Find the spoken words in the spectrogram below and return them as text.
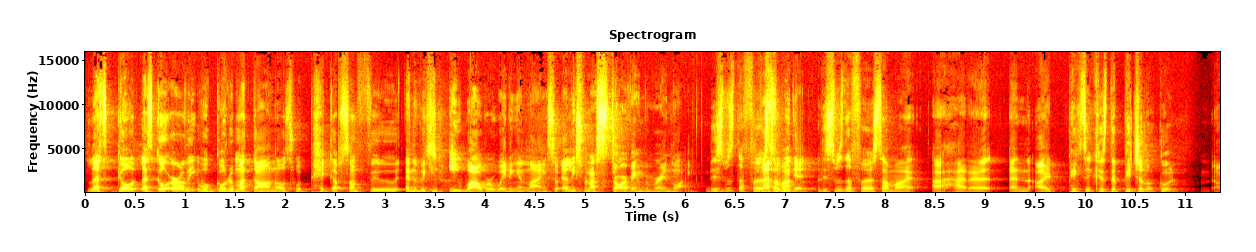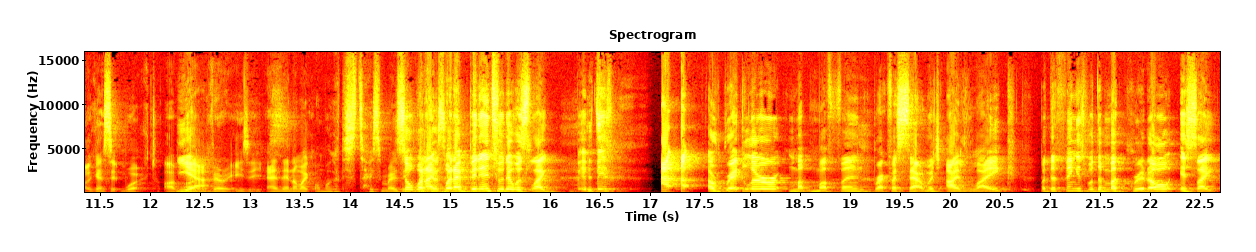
let's go, let's go early. We'll go to McDonald's, we'll pick up some food, and then we can eat while we're waiting in line. So at least we're not starving when we're in line. This was the first that's time I, did. This was the first time I, I had it, and I picked it because the picture looked good. I guess it worked. I'm, Yeah. I'm very easy. And then I'm like, oh my god, this tastes amazing. So when I when I bit into it, it was like it, it- a, a- a regular McMuffin breakfast sandwich I like, but the thing is with the McGriddle, it's like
